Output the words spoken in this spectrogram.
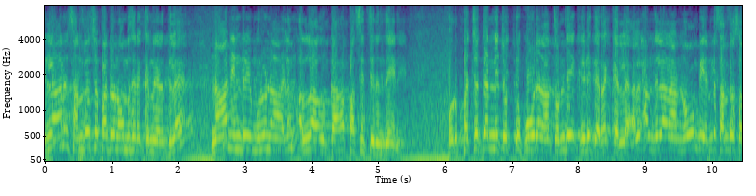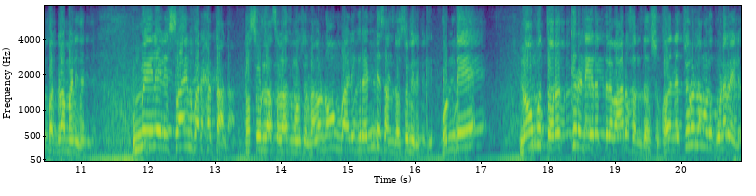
எல்லாரும் சந்தோஷப்பட்ட நோன்பு திறக்கிற நேரத்தில் நான் இன்றைய முழு நாளும் அல்லாவுக்காக பசித்திருந்தேன். ஒரு பச்சை தண்ணி சொட்டு கூட நான் தொண்டை கீழே இறக்கல அல்ஹம்துல்லா நான் நோம்பு என்று சந்தோஷப்படுற மனிதன். உண்மையிலே இஸ்லாமின் ஃபர்ஹத்தான். ரசூல்லா சொல்லாசமா சொல்றாங்க நோம்பாளிக்கு ரெண்டு சந்தோஷம் இருக்கு. ஒன்றே நோம்பு திறக்கிற நேரத்துல வார சந்தோஷம். அது நெச்சுரல் உங்களுக்கு உணரையில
